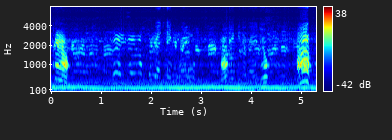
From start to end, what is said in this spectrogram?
it down. You're going to take it, right? Huh? Taking it, right? Yep. Ah!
